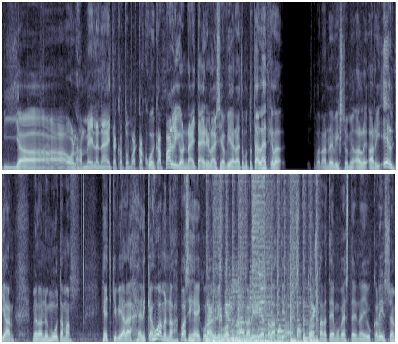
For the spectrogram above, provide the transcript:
Ja onhan meillä näitä, kato vaikka kuinka paljon näitä erilaisia vieraita, mutta tällä hetkellä istuvat Andre Wikström ja Ari Eldjarn. Meillä on nyt muutama hetki vielä. Eli huomenna Pasi Heikura, ylihuomenna Kari Hietalahti, sitten torstaina Teemu Westerinen ja Jukka Lindström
